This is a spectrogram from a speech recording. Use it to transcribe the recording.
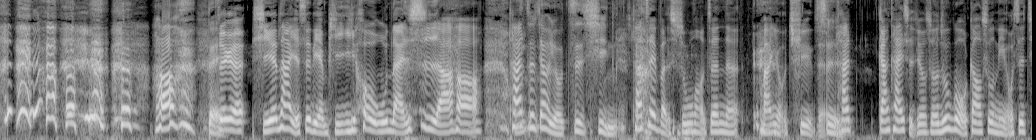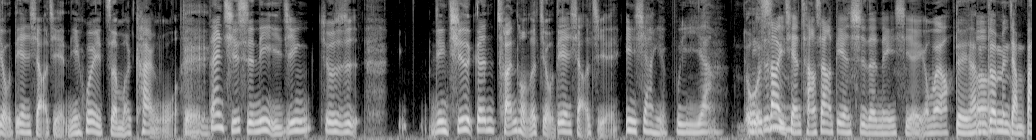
好，对这个席耶娜也是脸皮一厚无难事啊，哈，他这叫有自信。他这本书哦，真的蛮有趣的。是他刚开始就说，如果我告诉你我是酒店小姐，你会怎么看我？对，但其实你已经就是，你其实跟传统的酒店小姐印象也不一样。我知道以前常上电视的那些有没有？对，他们专门讲八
